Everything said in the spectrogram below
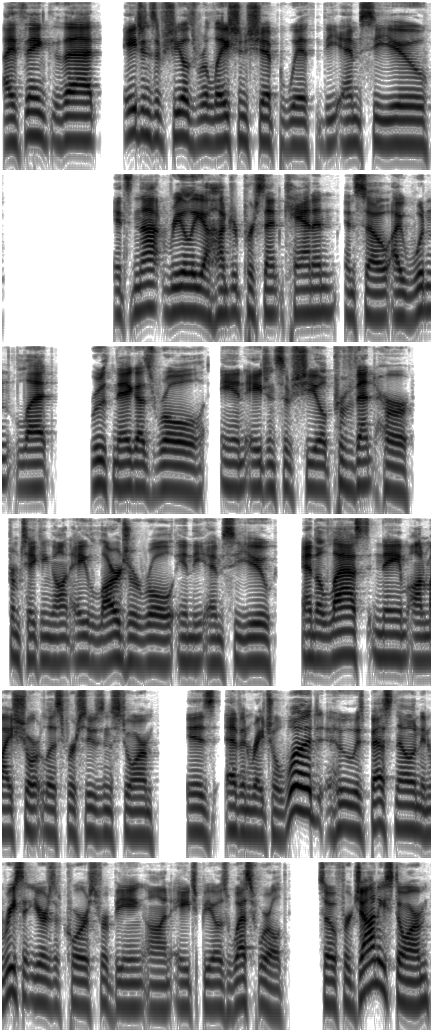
I think that Agents of S.H.I.E.L.D.'s relationship with the MCU, it's not really 100% canon. And so I wouldn't let Ruth Negga's role in Agents of S.H.I.E.L.D. prevent her from taking on a larger role in the MCU. And the last name on my short list for Susan Storm is Evan Rachel Wood, who is best known in recent years, of course, for being on HBO's Westworld. So for Johnny Storm,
